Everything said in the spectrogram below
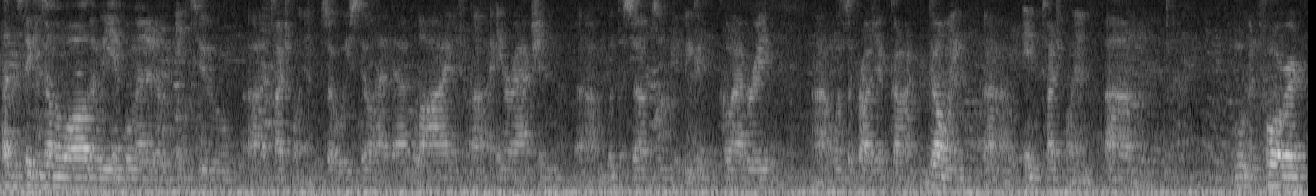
had the stickies on the wall, then we implemented them into uh, touch. So we still had that live uh, interaction um, with the subs, and we could collaborate uh, once the project got going uh, in touch plan. Um, moving forward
